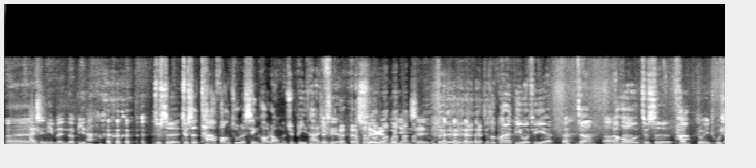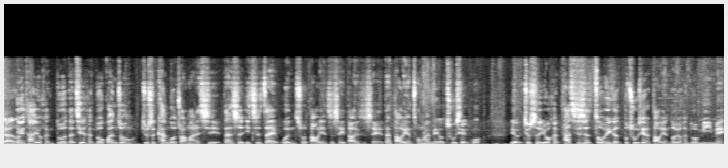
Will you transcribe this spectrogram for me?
呃，还是你们的逼他？就是就是他放出了信号，让我们去逼他演，就是确认过眼神，对对对对对，就说快来逼我去演这样，然后就是他他终于出山了。因为他有很多的，其实很多观众就是看过抓马的戏，但是一直在问说导演是谁，导演是谁，但导演从来没有出现过。有就是有很，他其实作为一个不出现的导演，都有很多迷妹，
